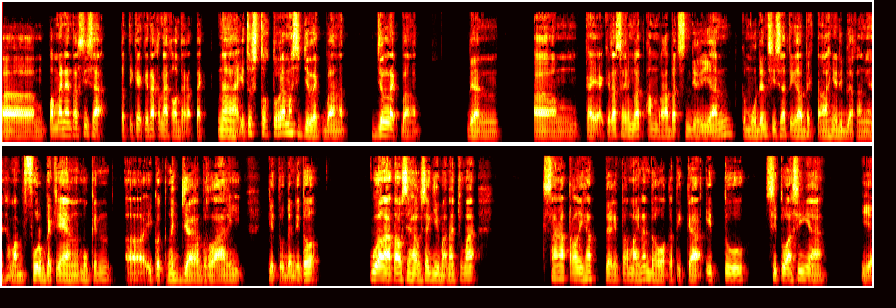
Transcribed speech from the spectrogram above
um, pemain yang tersisa ketika kita kena counter attack. Nah, itu strukturnya masih jelek banget. Jelek banget. Dan um, kayak kita sering lihat Amrabat sendirian, kemudian sisa tinggal back tengahnya di belakangnya sama full backnya yang mungkin uh, ikut ngejar berlari gitu. Dan itu gua nggak tahu sih harusnya gimana. Cuma sangat terlihat dari permainan bahwa ketika itu situasinya, ya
